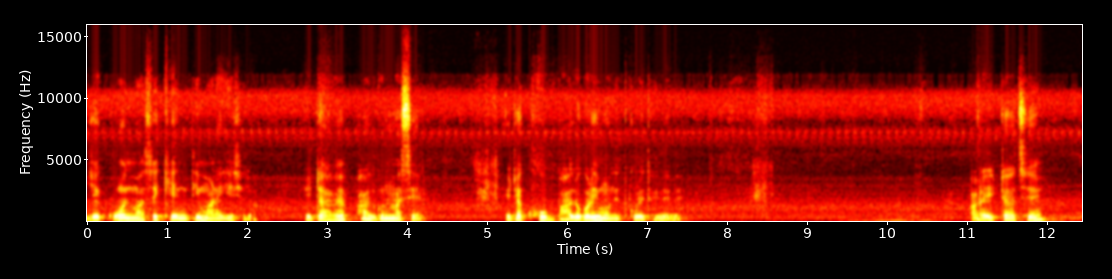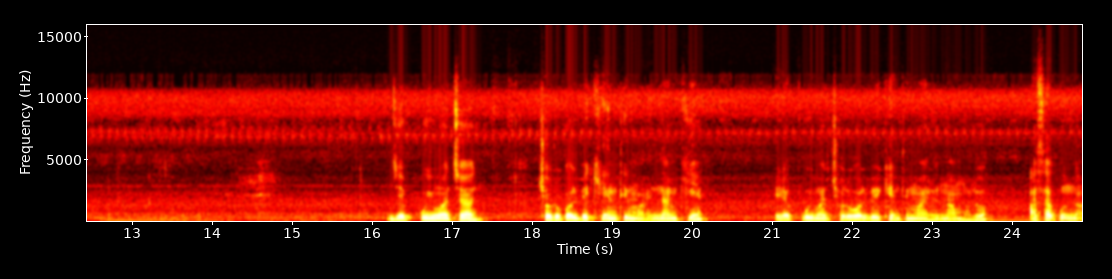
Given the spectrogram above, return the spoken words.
যে কোন মাসে খেন্তি মারা গিয়েছিল? এটা হবে ফাল্গুন মাসে। এটা খুব ভালো করেই মনে করে থেকে দেবে। আরেকটা আছে যে পুঁই মাচার ছোট গল্পে খেন্তির মায়ের নাম কি? এটা পুঁই মাছ ছোট গল্পে খেন্তির মায়ের নাম হলো আশাপূর্ণা।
